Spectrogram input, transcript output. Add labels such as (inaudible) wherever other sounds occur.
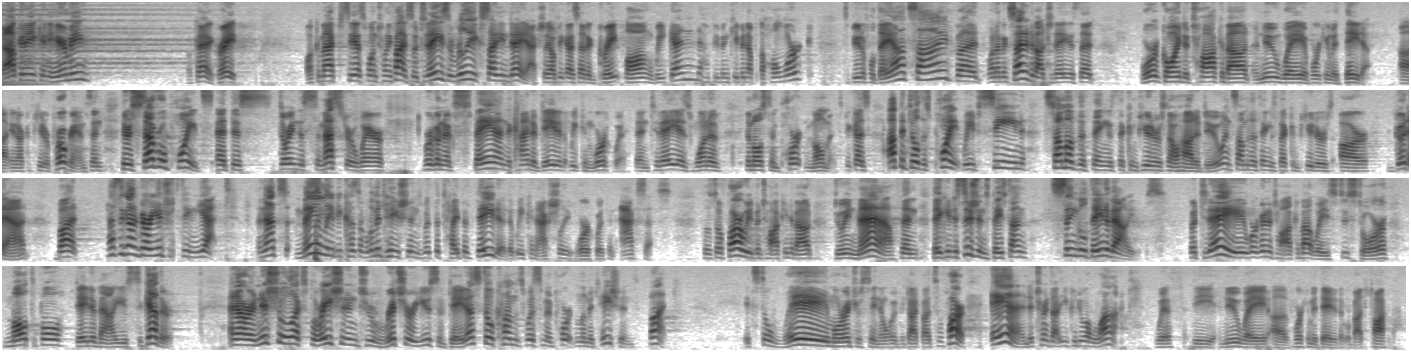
Balcony, can you hear me? Okay, great. Welcome back to CS 125. So today's a really exciting day, actually. I hope you guys had a great long weekend. I hope you've been keeping up with the homework. It's a beautiful day outside, but what I'm excited about today is that we're going to talk about a new way of working with data, uh, in our computer programs. And there's several points at this, during this semester where we're gonna expand the kind of data that we can work with. And today is one of the most important moments, because up until this point, we've seen some of the things that computers know how to do and some of the things that computers are good at, but hasn't gotten very interesting yet. And that's mainly because of limitations with the type of data that we can actually work with and access. So, so far we've been talking about doing math and making decisions based on single data values. But today, we're gonna talk about ways to store multiple data values together. And our initial exploration into richer use of data still comes with some important limitations, but it's still way more interesting than what we've been talking about so far. And it turns out you could do a lot with the new way of working with data that we're about to talk about.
